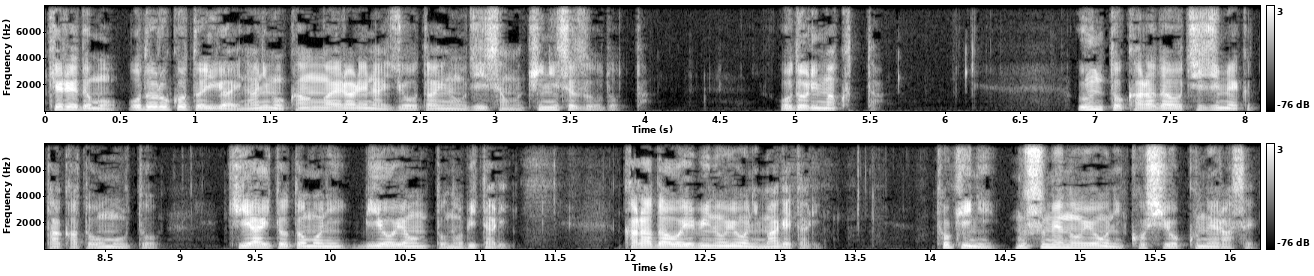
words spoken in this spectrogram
けれども、踊ること以外何も考えられない状態のおじいさんは気にせず踊った。踊りまくった。うんと体を縮めたかと思うと、気合とともにビヨヨンと伸びたり、体をエビのように曲げたり、時に娘のように腰をくねらせ、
